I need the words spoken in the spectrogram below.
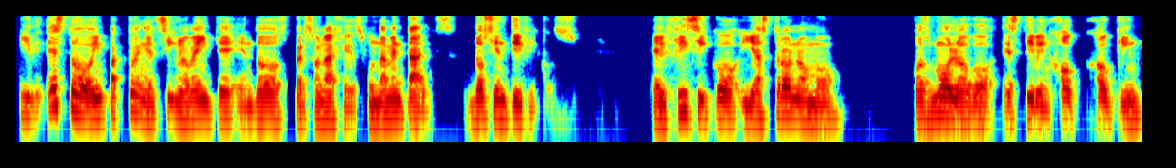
y esto impactó en el siglo XX en dos personajes fundamentales, dos científicos, el físico y astrónomo cosmólogo Stephen Hawking,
